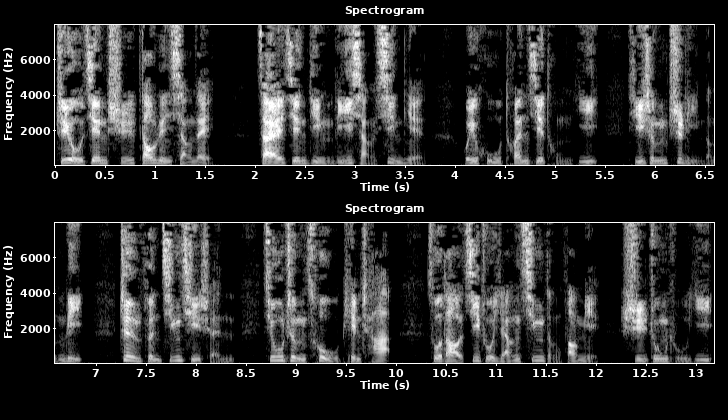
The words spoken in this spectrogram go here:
只有坚持刀刃向内，在坚定理想信念、维护团结统一、提升治理能力、振奋精气神，纠正错误偏差，做到积浊扬清等方面始终如一，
